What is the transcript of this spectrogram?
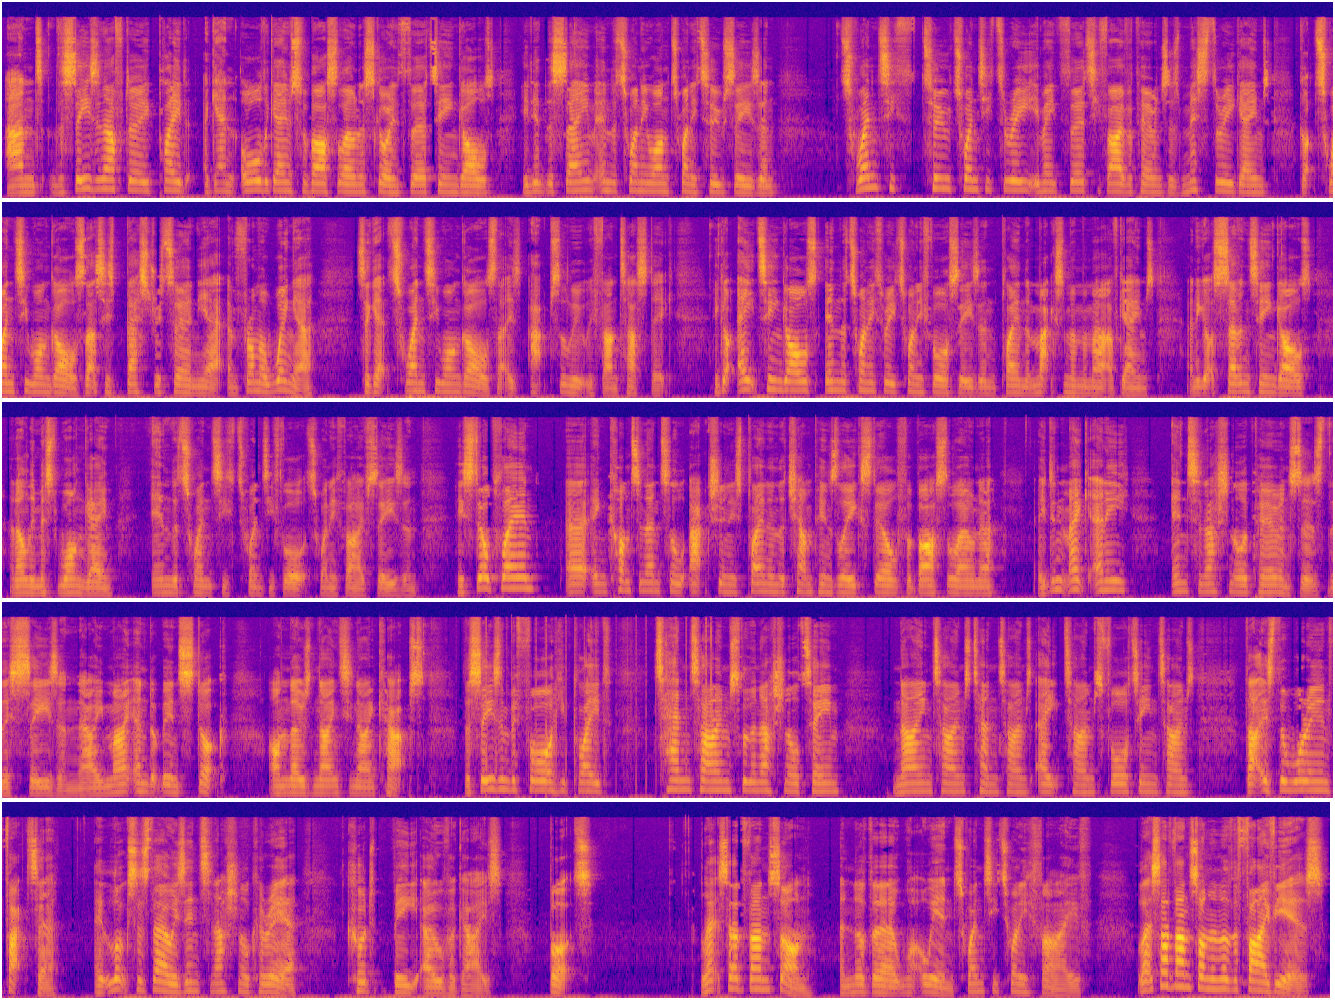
And the season after, he played again all the games for Barcelona, scoring 13 goals. He did the same in the 21 22 season. 22 23, he made 35 appearances, missed three games, got 21 goals. That's his best return yet. And from a winger to get 21 goals, that is absolutely fantastic. He got 18 goals in the 23 24 season, playing the maximum amount of games, and he got 17 goals and only missed one game in the 2024-25 season. He's still playing uh, in continental action. He's playing in the Champions League still for Barcelona. He didn't make any international appearances this season. Now he might end up being stuck on those 99 caps. The season before he played 10 times for the national team, 9 times, 10 times, 8 times, 14 times. That is the worrying factor. It looks as though his international career could be over, guys. But let's advance on another, what are we in, 2025? Let's advance on another five years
